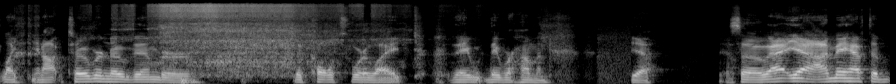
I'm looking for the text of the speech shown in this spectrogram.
like in October, November. The Colts were like they they were humming. yeah, So uh, yeah, I may have to.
